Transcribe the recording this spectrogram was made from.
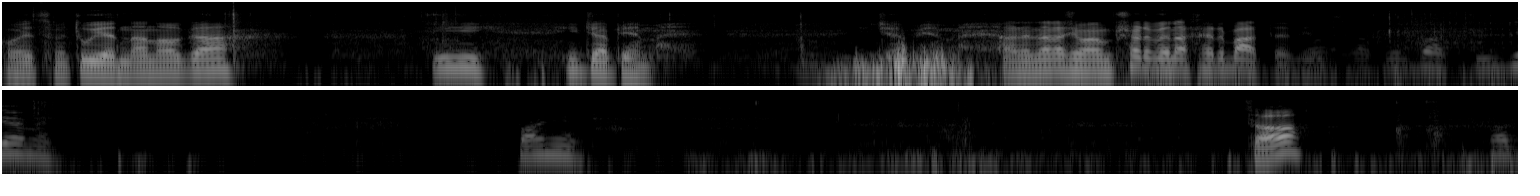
Powiedzmy tu jedna noga i, i dziabiemy. I dziabiemy. Ale na razie mamy przerwę na herbatę, więc Na herbatkę idziemy. Panie, co? chodź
